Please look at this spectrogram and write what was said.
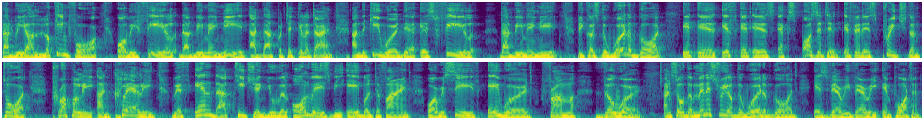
that we are looking for or we feel that we may need at that particular time. And the key word there is feel that we may need. Because the word of god it is if it is exposited if it is preached and taught properly and clearly within that teaching you will always be able to find or receive a word from the word. And so the ministry of the word of god is very very important.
